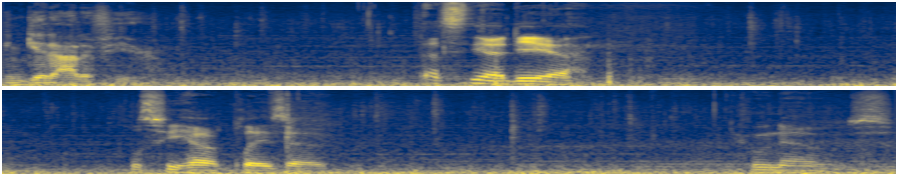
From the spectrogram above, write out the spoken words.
and get out of here. That's the idea. We'll see how it plays out. Who knows?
